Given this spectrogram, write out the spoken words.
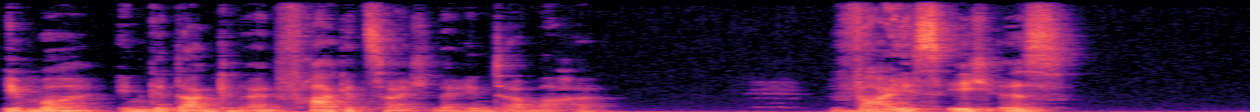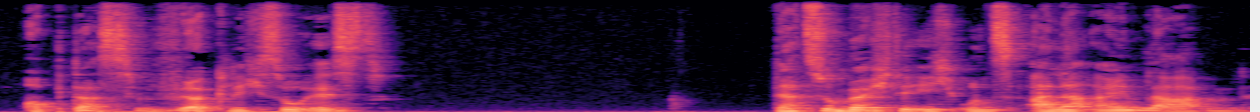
immer in Gedanken ein Fragezeichen dahinter mache. Weiß ich es? Ob das wirklich so ist? Dazu möchte ich uns alle einladen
